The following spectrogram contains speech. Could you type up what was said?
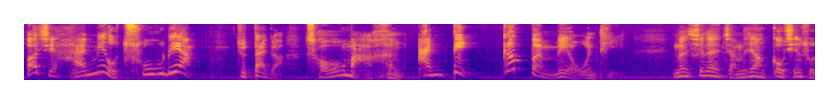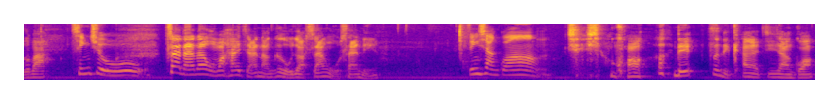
而且还没有出量，就代表筹码很安定，根本没有问题。那现在讲的这样够清楚了吧？清楚。再来呢，我们还讲两个股叫三五三零。金向光，光，你自己看看金像光。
